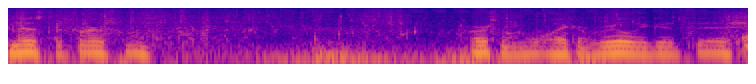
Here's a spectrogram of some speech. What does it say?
Missed the first one. First one looked like a really good fish.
